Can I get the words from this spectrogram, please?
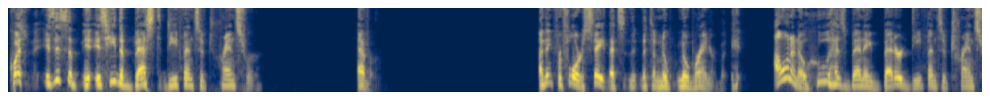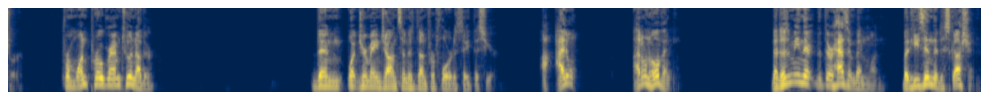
question is this a is he the best defensive transfer ever? I think for Florida State, that's that's a no no brainer. But I want to know who has been a better defensive transfer from one program to another than what Jermaine Johnson has done for Florida State this year. I, I don't I don't know of any. That doesn't mean that there hasn't been one, but he's in the discussion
